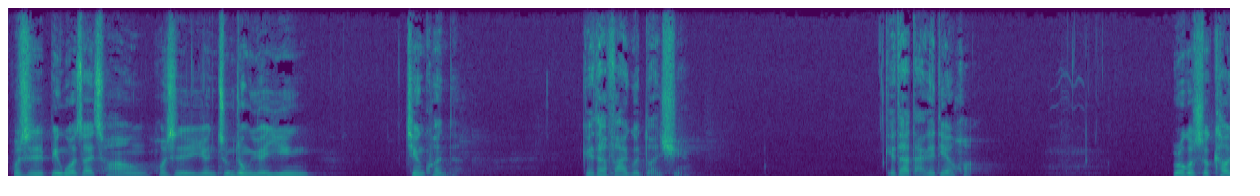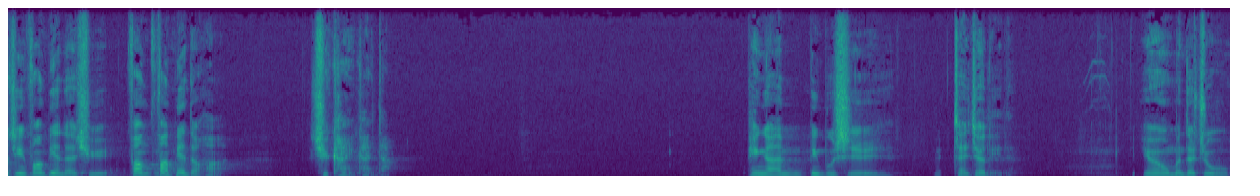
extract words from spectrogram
或是病卧在床，或是因种种原因。艰困的，给他发一个短信，给他打个电话。如果说靠近方便的去方方便的话，去看一看他。平安并不是在这里的，因为我们的主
